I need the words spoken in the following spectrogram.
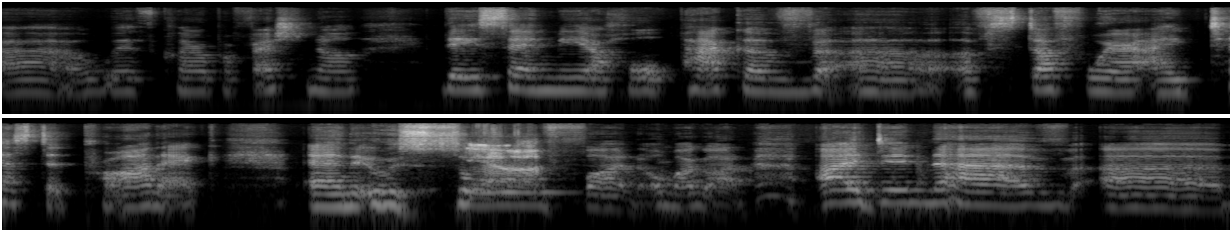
uh, with Clairol professional they send me a whole pack of uh, of stuff where I tested product, and it was so Yeah. fun. Oh my god! I didn't have. Uh,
